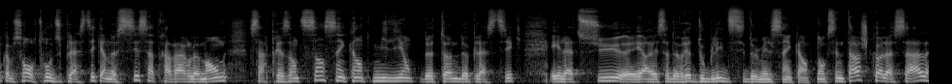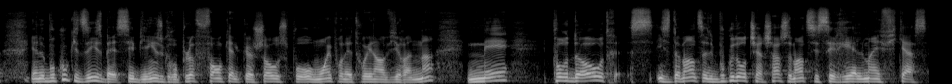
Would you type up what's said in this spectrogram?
comme ça, on retrouve du plastique. Il y en a six à travers le monde. Ça représente 150 millions de tonnes de plastique. Et là-dessus, euh, ça devrait doubler d'ici 2050. Donc, c'est une tâche colossale. Il y en a beaucoup qui disent, ben c'est bien, ce groupe-là font quelque chose, pour, au moins pour nettoyer l'environnement. Mais pour d'autres, ils se demandent, beaucoup d'autres chercheurs se demandent si c'est réellement efficace.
